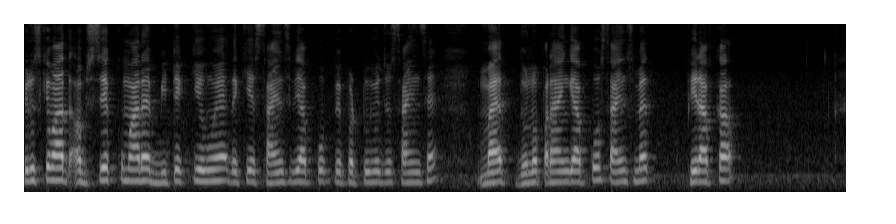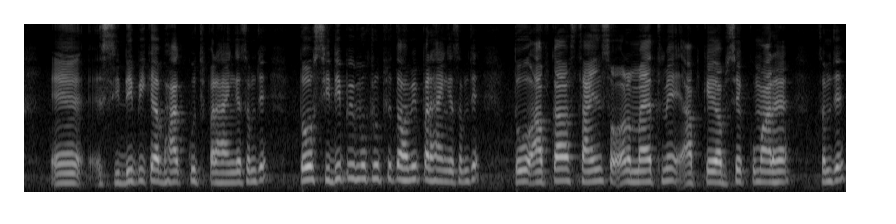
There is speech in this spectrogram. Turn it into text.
फिर उसके बाद अभिषेक कुमार है बीटेक किए हुए हैं। देखिए साइंस भी आपको पेपर टू में जो साइंस है मैथ दोनों पढ़ाएँगे आपको। साइंस मैथ फिर आपका सी डी पी का भाग कुछ पढ़ाएँगे, समझे? तो सी डी पी मुख्य रूप से तो हम ही पढ़ाएँगे, समझे? तो आपका साइंस और मैथ में आपके अभिषेक कुमार है, समझे?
